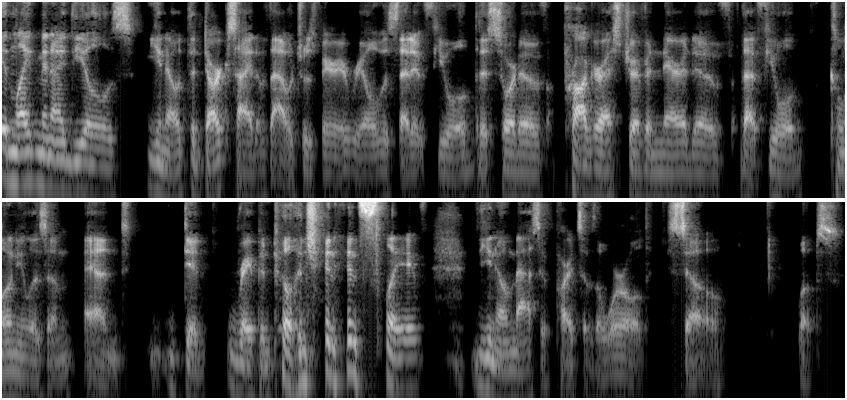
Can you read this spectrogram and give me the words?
Enlightenment ideals, you know, the dark side of that, which was very real, was that it fueled this sort of progress driven narrative that fueled colonialism and did rape and pillage and enslave, you know, massive parts of the world. So, whoops.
